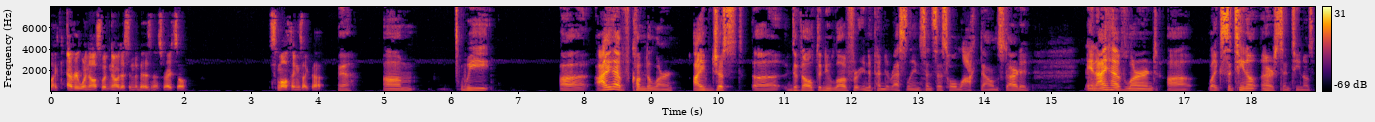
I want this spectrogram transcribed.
like everyone else would notice in the business, right? So small things like that. Yeah. Um, we, uh, I have come to learn. I've just uh developed a new love for independent wrestling since this whole lockdown started, mm-hmm. and I have learned uh like Santino or Santino's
